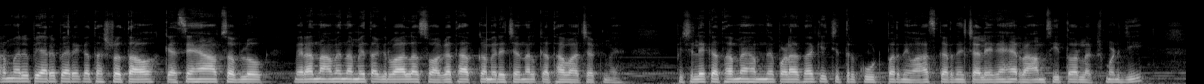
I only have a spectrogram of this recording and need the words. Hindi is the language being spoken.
और मेरे प्यारे प्यारे कथा श्रोताओं कैसे हैं आप सब लोग? मेरा नाम है नमित अग्रवाल और स्वागत है आपका मेरे चैनल कथावाचक में। पिछले कथा में हमने पढ़ा था कि चित्रकूट पर निवास करने चले गए हैं राम, सीता और लक्ष्मण जी।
